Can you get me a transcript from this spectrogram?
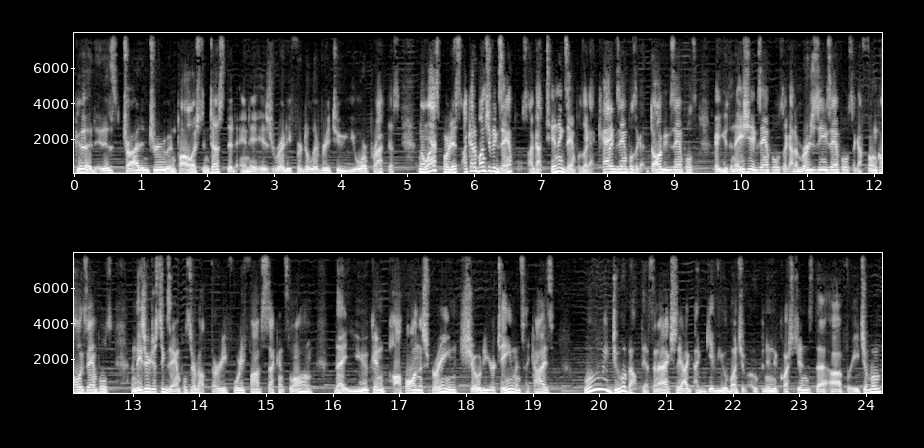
good. It is tried and true and polished and tested, and it is ready for delivery to your practice. And the last part is I got a bunch of examples. I got 10 examples. I got cat examples. I got dog examples. I got euthanasia examples. I got emergency examples. I got phone call examples. And these are just examples. They're about 30, 45 seconds long that you can pop on the screen, show to your team, and say, guys, what would we do about this? And I actually, I, I give you a bunch of open-ended questions that uh, for each of them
